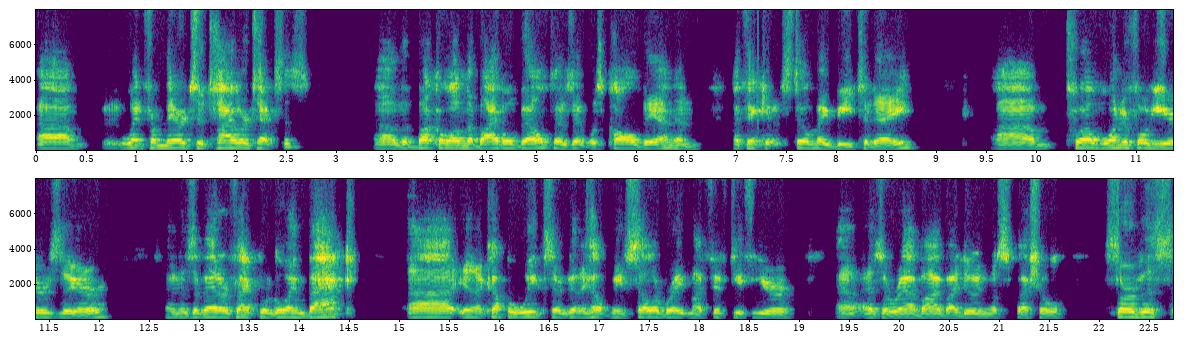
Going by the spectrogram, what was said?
Um, went from there to Tyler, Texas, uh, the buckle on the Bible Belt, as it was called then, and I think it still may be today. Um, 12 wonderful years there. And as a matter of fact, we're going back uh, in a couple weeks. They're going to help me celebrate my 50th year uh, as a rabbi by doing a special service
